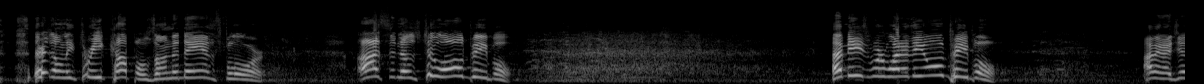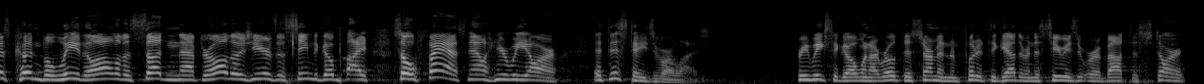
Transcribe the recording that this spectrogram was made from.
there's only three couples on the dance floor us and those two old people. That means we're one of the old people. I mean, I just couldn't believe that all of a sudden, after all those years that seemed to go by so fast, now here we are at this stage of our lives. Three weeks ago, when I wrote this sermon and put it together in the series that we're about to start,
